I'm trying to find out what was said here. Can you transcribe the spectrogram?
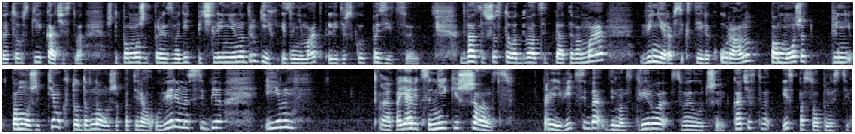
бойцовские качества, что поможет производить впечатление на других и занимать лидерскую позицию. 26-25 мая Венера в секстиле к Урану поможет, поможет тем, кто давно уже потерял уверенность в себе и э, появится некий шанс проявить себя, демонстрируя свои лучшие качества и способности.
